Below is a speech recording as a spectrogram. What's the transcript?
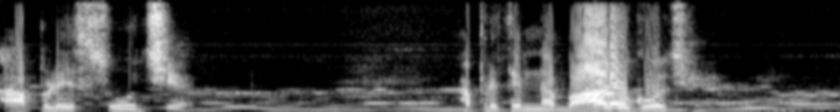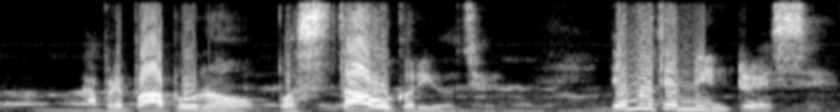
આપણે શું છે? આપણે તેમના બાળકો છે. આપણે પાપોનો પસ્તાવો કર્યો છે. એમાં તેમને ઇન્ટરેસ્ટ છે.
